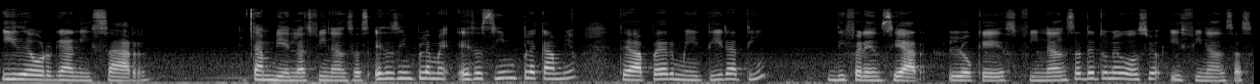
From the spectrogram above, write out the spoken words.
y de organizar también las finanzas. Ese simple, ese simple cambio te va a permitir a ti diferenciar lo que es finanzas de tu negocio y finanzas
